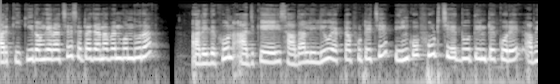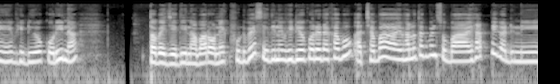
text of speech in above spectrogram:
আর কি কি রঙের আছে, সেটা জানাবেন বন্ধুরা। আর এই দেখুন, আজকে এই সাদা লিলিও একটা ফুটেছে, পিঙ্কও ফুটছে দু তিনটে করে, আমি ভিডিও করি না। তবে যেদিন আবার অনেক ফুটবে, সেদিনে ভিডিও করে দেখাবো। আচ্ছা বাই ভালো থাকবেন সবাই। হ্যাপি গার্ডেনিং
